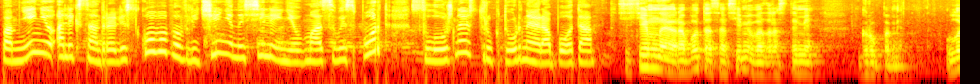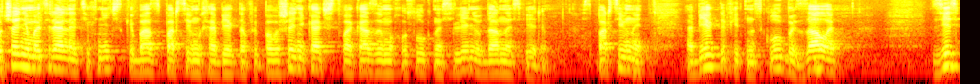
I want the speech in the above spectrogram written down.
По мнению Александра Листкова, вовлечение населения в массовый спорт – сложная структурная работа системная работа со всеми возрастными группами. Улучшение материально-технической базы спортивных объектов и повышение качества оказываемых услуг населению в данной сфере. Спортивные объекты, фитнес-клубы, залы – Здесь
